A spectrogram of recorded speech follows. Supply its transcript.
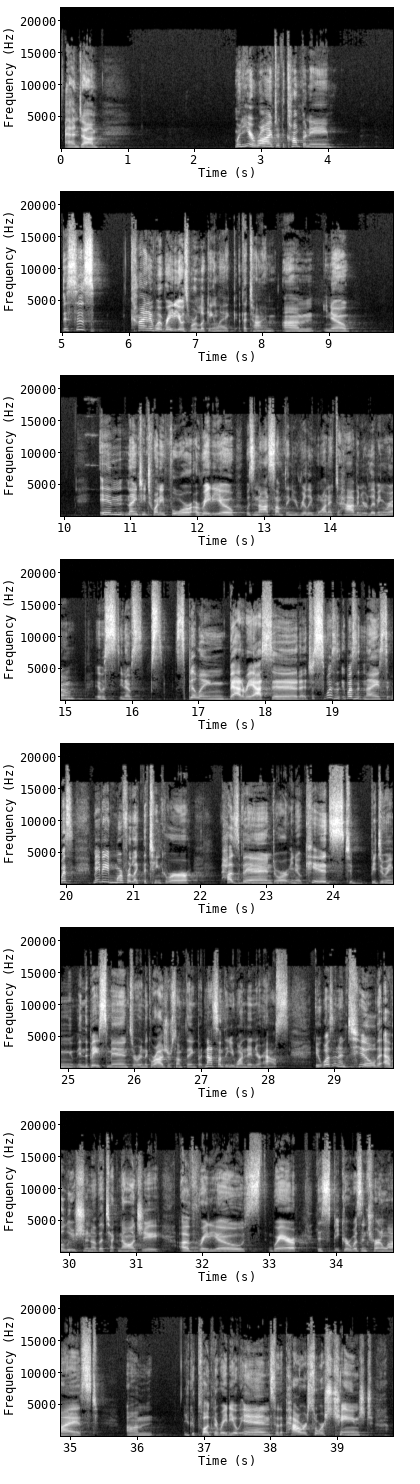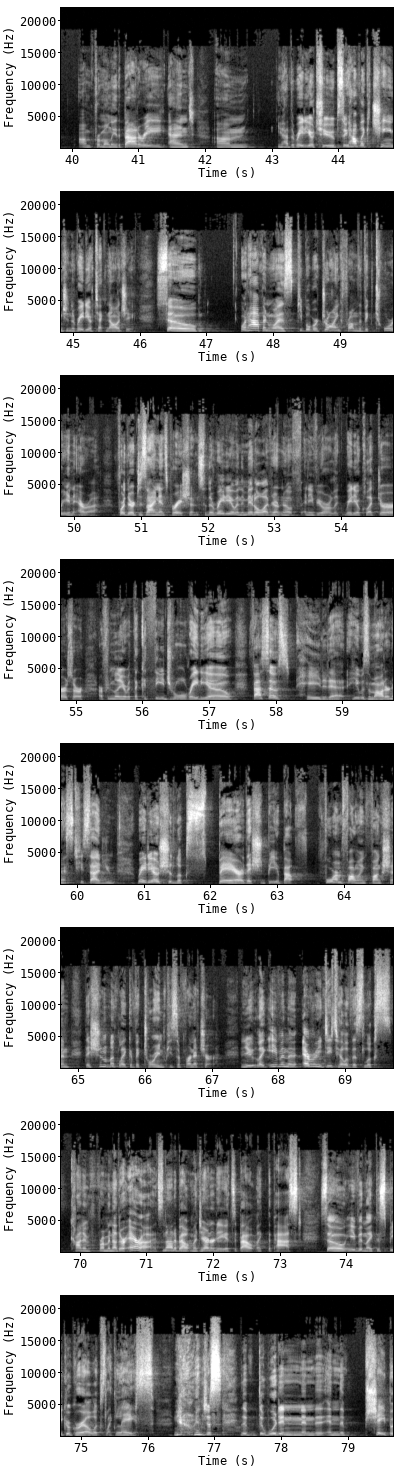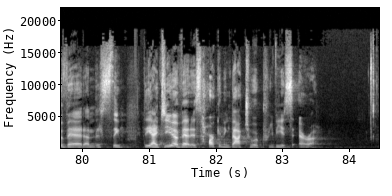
And um, when he arrived at the company, this is kind of what radios were looking like at the time. Um, you know, in 1924, a radio was not something you really wanted to have in your living room. It was, you know, spilling battery acid. It just wasn't it wasn't nice. It was maybe more for like the tinkerer husband or you know kids to be doing in the basement or in the garage or something, but not something you wanted in your house. It wasn't until the evolution of the technology of radios where the speaker was internalized. Um, you could plug the radio in, so the power source changed um, from only the battery, and um, you had the radio tube. So you have like a change in the radio technology. So what happened was people were drawing from the Victorian era for their design inspiration. So the radio in the middle, I don't know if any of you are like radio collectors or are familiar with the cathedral radio. Vassos hated it. He was a modernist. He said you radios should look spare. They should be about form following function. They shouldn't look like a Victorian piece of furniture. And you like even the, every detail of this looks kind of from another era. It's not about modernity, it's about like the past. So even like the speaker grill looks like lace, you know, and just the, the wooden and the, and the shape of it and just the, the idea of it is harkening back to a previous era.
